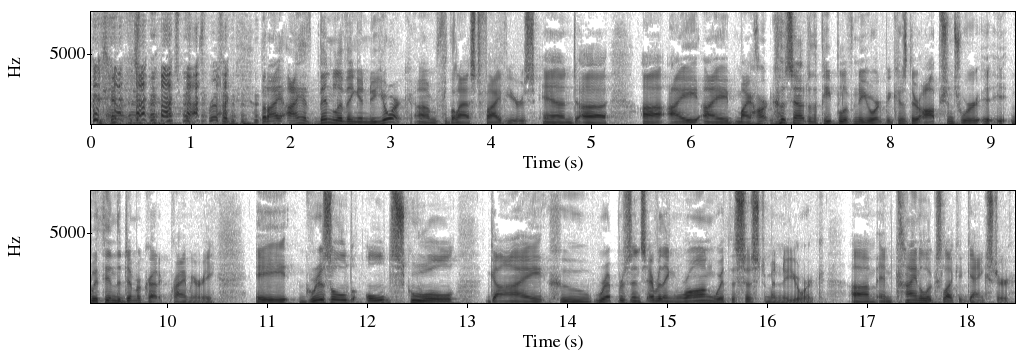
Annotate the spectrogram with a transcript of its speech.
Uh, it's, been, it's been terrific. But I, I have been living in New York um, for the last five years, and uh, uh, I, I, my heart goes out to the people of New York because their options were within the Democratic primary. A grizzled, old school guy who represents everything wrong with the system in New York um, and kind of looks like a gangster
